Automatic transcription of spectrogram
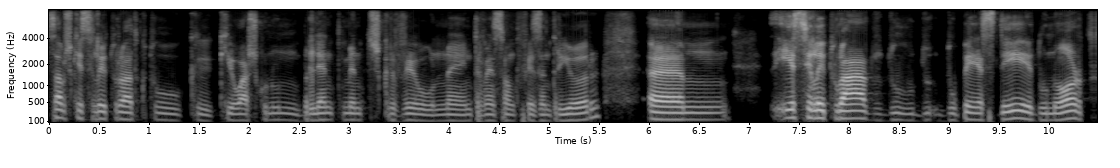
sabes que esse eleitorado que, tu, que, que eu acho que o Nuno brilhantemente descreveu na intervenção que fez anterior, um, esse eleitorado do, do, do, PSD, do Norte,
